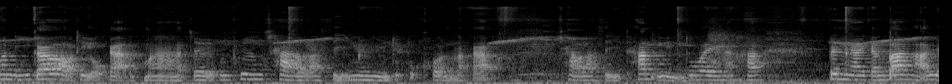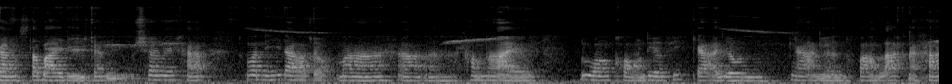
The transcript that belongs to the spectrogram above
วันนี้ก็ถือโอกาสมาเจอเพื่อนๆชาวราศีมีนทุกๆคนนะคะชาวราศีท่านอื่นด้วยนะคะ เป็นไงกันบ้างคะยังสบายดีกันอยู่ใช่ไหมคะ วันนี้ดาวจะมาทำนายดวงของเดือนพฤศจิกายนงานเงินความรักนะคะ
